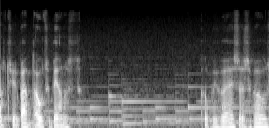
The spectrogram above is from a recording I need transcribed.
Not too bad though, to be honest. Could be worse, I suppose.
